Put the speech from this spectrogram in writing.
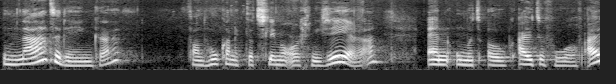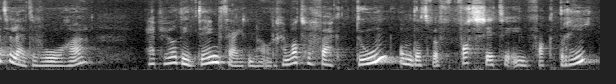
om na te denken van hoe kan ik dat slimmer organiseren en om het ook uit te voeren of uit te laten voeren, heb je wel die denktijd nodig. En wat we vaak doen, omdat we vastzitten in vak 3,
